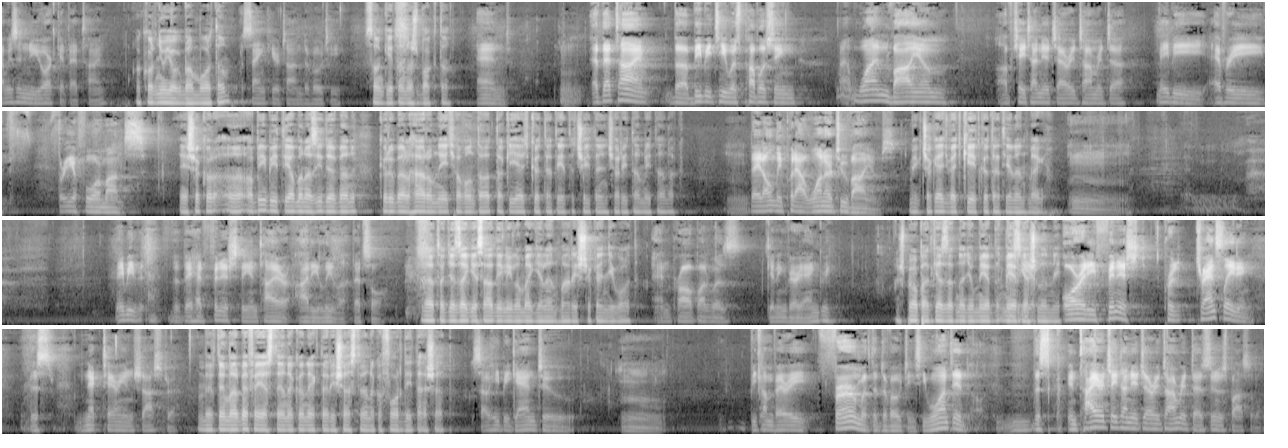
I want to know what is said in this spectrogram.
I was in New York at that time, Akkor New Yorkban voltam, a Sankirtan devotee. Szankirtanos bakta. And hmm, at that time, the BBT was publishing uh, one volume of Chaitanya Charitamrita maybe every three or four months. És akkor a a BBT abban az időben körülbelül három-négy havonta adta ki egy kötetét a Chaitanya Charitamritának. They'd only put out one or two volumes. Még csak egy vagy két kötet jelent meg. Maybe th- th- they had finished the entire Adi Lila, that's all. Lehet, hogy az egész Adi Lila megjelent már, és csak ennyi volt. And Prabhupada was getting very angry. És Prabhupád kezdett nagyon mérges lenni. already finished translating this Nectarian Shastra. Mert ő már befejezte ennek a nektári sásztrának a fordítását. So he began to mm, become very firm with the devotees. He wanted this entire Chaitanya Charitamrita as soon as possible.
